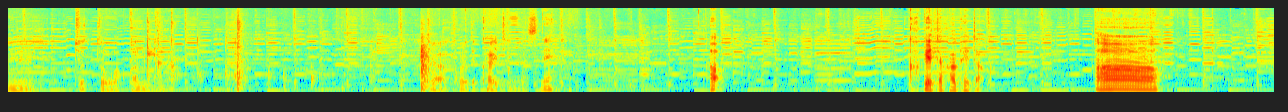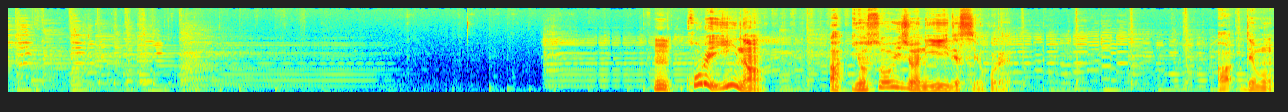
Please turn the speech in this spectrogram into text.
うんちょっとわかんないな。じゃあこれで書いてみますね。あかけたかけたあーうん、これいいな。あ、予想以上にいいですよ、これ。あ、でも、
